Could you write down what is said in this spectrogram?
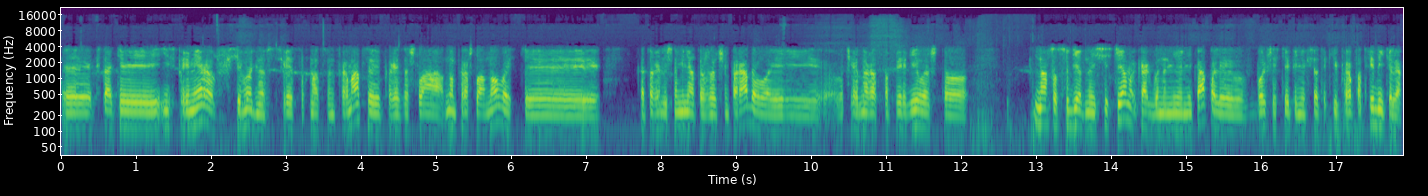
Э, кстати, из примеров сегодня в средствах массовой информации произошла, ну, прошла новость, э, которая лично меня тоже очень порадовала и в очередной раз подтвердила, что наша судебная система, как бы на нее не капали, в большей степени все-таки про потребителя,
